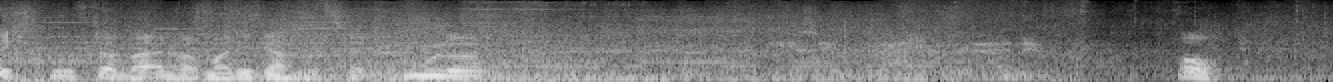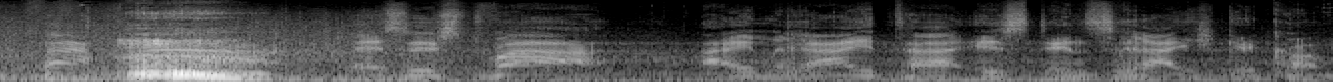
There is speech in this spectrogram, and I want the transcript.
Ich rufe dabei einfach mal die ganze Zeit Kuhle. Oh. Es ist wahr. Ein Reiter ist ins Reich gekommen.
